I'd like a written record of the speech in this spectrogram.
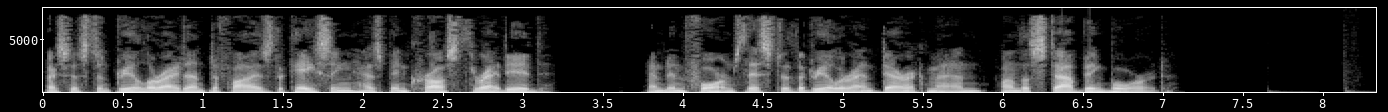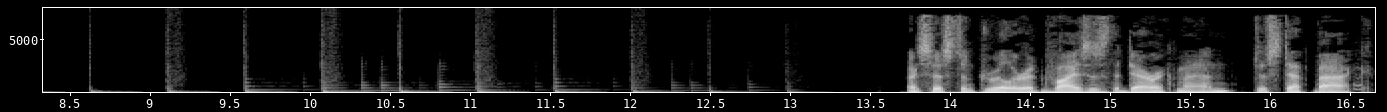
Assistant driller identifies the casing has been cross-threaded and informs this to the driller and derrickman on the stabbing board. Assistant driller advises the derrickman to step back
